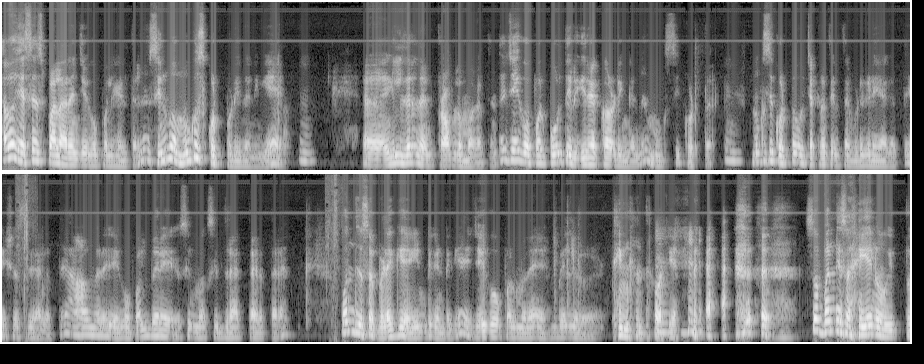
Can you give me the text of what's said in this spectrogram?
ಅವಾಗ S S Pal R N J Gopal ಹೇಳ್ತಾರೆ ಸಿನಿಮಾ ಮುಗಿಸ್ಕೊಟ್ಬಿಡಿ ನನಗೆ. ಇಲ್ಲದ್ರೆ ನನಗೆ ಪ್ರಾಬ್ಲಮ್ ಆಗತ್ತೆ ಅಂತ ಜಯಗೋಪಾಲ್ ಪೂರ್ತಿ ರೀ ರೆಕಾರ್ಡಿಂಗನ್ನು ಮುಗಿಸಿ ಕೊಡ್ತಾರೆ. ಮುಗಿಸಿ ಕೊಟ್ಟು ಚಕ್ರತೀರ್ಥ ಬಿಡುಗಡೆ ಆಗುತ್ತೆ ಯಶಸ್ವಿ ಆಗುತ್ತೆ. ಆಮೇಲೆ ಜಯಗೋಪಾಲ್ ಬೇರೆ ಸಿನಿಮಾಗೆ ಸಿದ್ಧರಾಗ್ತಾ ಇರ್ತಾರೆ. ಒಂದು ದಿವಸ ಬೆಳಗ್ಗೆ ಎಂಟು ಗಂಟೆಗೆ ಜಯಗೋಪಾಲ್ ಮನೆ ಬೆಲ್ ಟಿಂಗ್ ಅಂತ ಸೊ ಬನ್ನಿ ಸರ್ ಏನು ಇತ್ತು?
